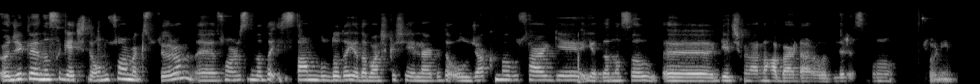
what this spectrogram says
öncelikle nasıl geçti onu sormak istiyorum. E, sonrasında da İstanbul'da da ya da başka şehirlerde de olacak mı bu sergi ya da nasıl e, gelişmelerden haberdar olabiliriz? Bunu sorayım.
